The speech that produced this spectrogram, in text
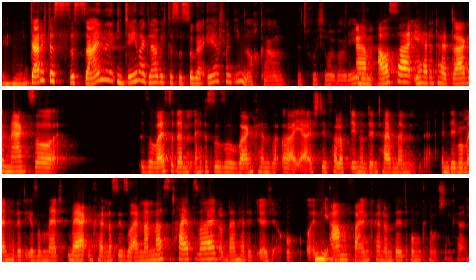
Mhm. dadurch, dass das seine Idee war, glaube ich, dass es sogar eher von ihm noch kam. Jetzt, wo ich so überlege. Ähm, außer ihr hättet halt da gemerkt, so, so weißt du, dann hättest du so sagen können, so, oh ja, ich stehe voll auf den und den Type und dann in dem Moment hättet ihr so mer- merken können, dass ihr so ein anders Type seid und dann hättet ihr euch in die Arme fallen können und wild rumknutschen können.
